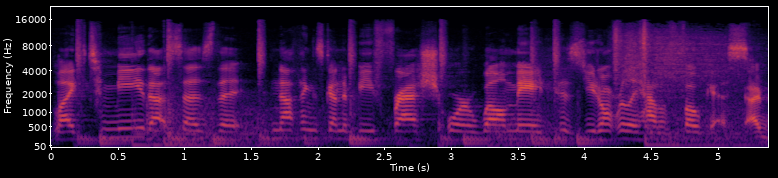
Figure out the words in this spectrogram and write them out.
Like, to me, that says that nothing's gonna be fresh or well made because you don't really have a focus. I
